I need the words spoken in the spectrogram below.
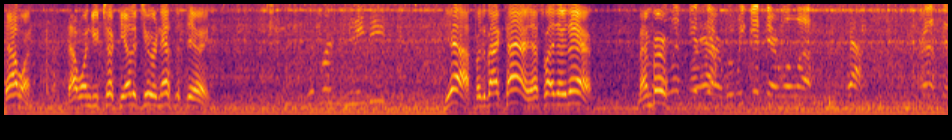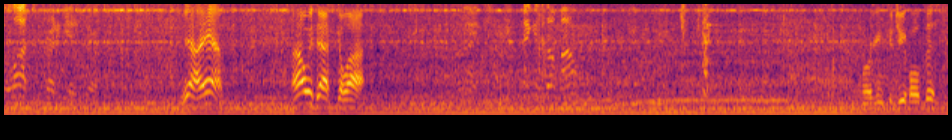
That one. That one you took. The other two are necessary. Which one? You need these? Yeah, for the back tire. That's why they're there. Remember? Well, let's get Oh, yeah. there. When we get there, we'll, uh, Yeah. we're asking a lot to try to get it there. Yeah, I am. I always ask a lot. All right. He's taking something out. Morgan, could you hold this?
